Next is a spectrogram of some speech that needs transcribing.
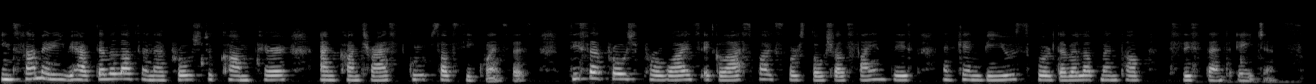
In summary, we have developed an approach to compare and contrast groups of sequences. This approach provides a glass box for social scientists and can be used for development of assistant agents.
